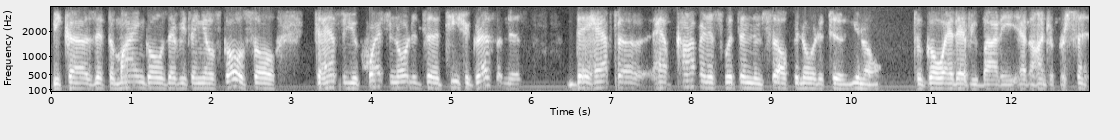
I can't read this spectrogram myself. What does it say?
because if the mind goes, everything else goes. So, to answer your question, in order to teach aggressiveness, they have to have confidence within themselves in order to, you know, to go at everybody at hundred percent.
